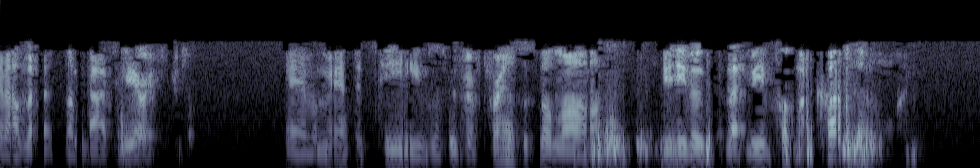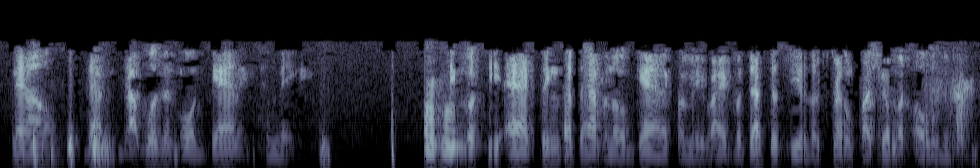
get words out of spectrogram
and I was letting some guys hear it. And my man said, T, since we've been friends for so long, you need to let me put my cousin on. Now, that that wasn't organic to me. Mm-hmm. Because the act, things have to happen organic for me, right? But that's just years of experience. I'm quite sure I'm much older than me.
